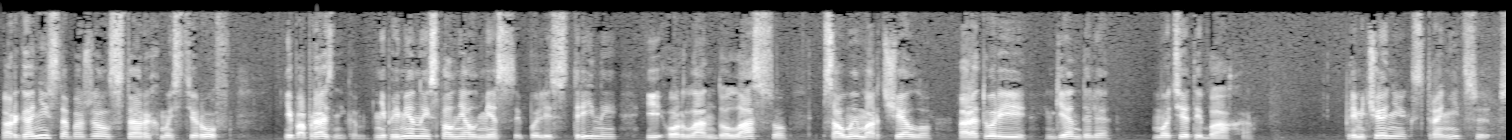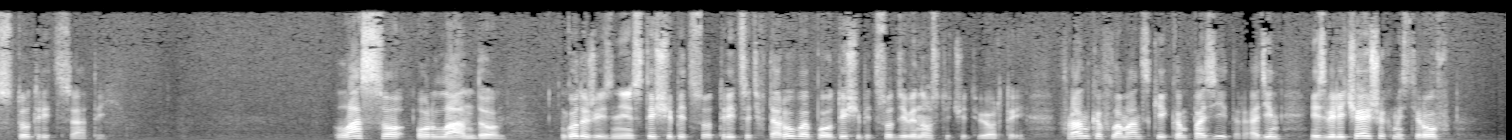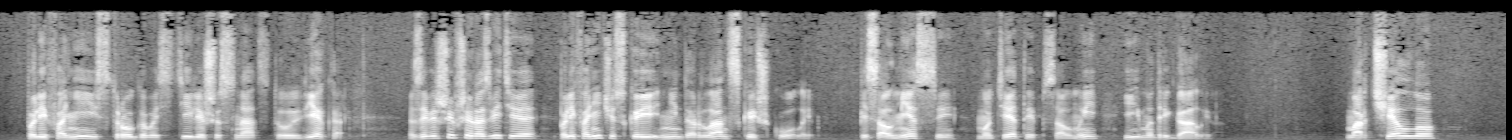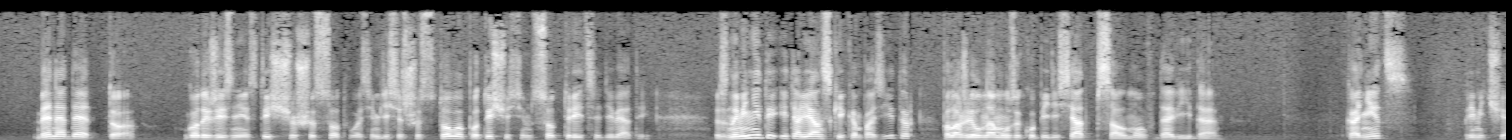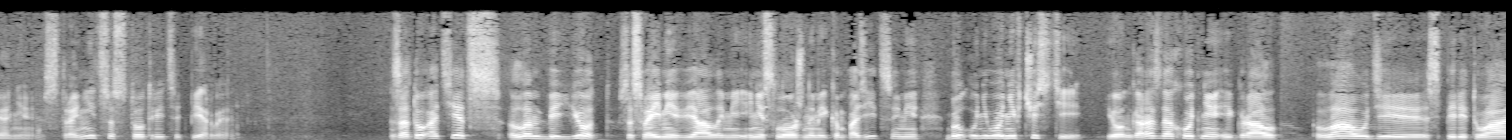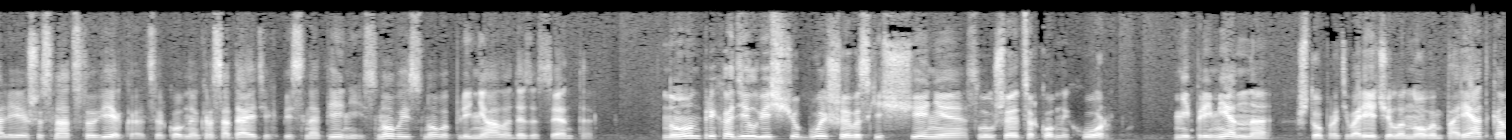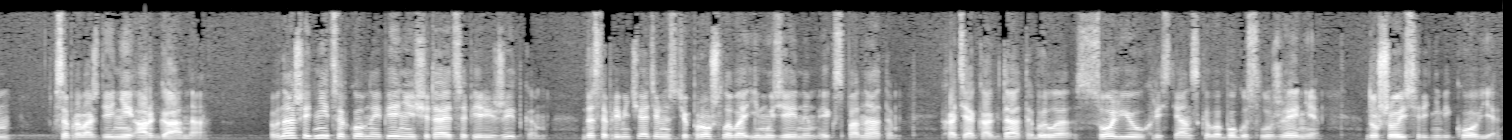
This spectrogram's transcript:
Органист обожал старых мастеров – и по праздникам непременно исполнял мессы Палестрины и Орландо Лассо, псалмы Марчелло, оратории Генделя, мотеты Баха. Примечание к странице 130. Лассо Орландо. Годы жизни с 1532 по 1594. Франко-фламандский композитор, один из величайших мастеров полифонии строгого стиля XVI века, завершивший развитие полифонической нидерландской школы. Писал мессы, мотеты, псалмы и мадригалы. Марчелло Бенедетто. Годы жизни с 1686 по 1739. Знаменитый итальянский композитор положил на музыку 50 псалмов Давида. Конец Примечание. Страница 131. Зато отец Ламбиот со своими вялыми и несложными композициями был у него не в чести, и он гораздо охотнее играл лауди спиритуали XVI века. Церковная красота этих песнопений снова и снова пленяла Дезесента. Но он приходил в еще большее восхищение, слушая церковный хор. Непременно что противоречило новым порядкам в сопровождении органа. В наши дни церковное пение считается пережитком, достопримечательностью прошлого и музейным экспонатом, хотя когда-то было солью христианского богослужения, душой средневековья.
